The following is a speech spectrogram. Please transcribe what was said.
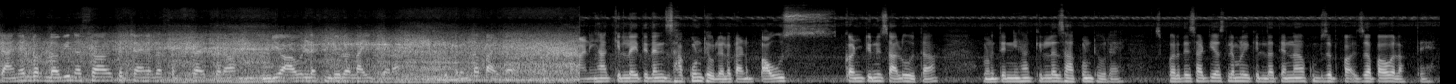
चॅनलवर नवीन असाल तर चॅनलला सबस्क्राईब करा. व्हिडिओ आवडल्यास व्हिडिओला लाईक करा. तोपर्यंत बाय आणि हा किल्ला इथे त्यांनी झाकून ठेवलेला कारण पाऊस कंटिन्यू चालू होता म्हणून त्यांनी हा किल्ला झाकून ठेवला आहे स्पर्धेसाठी असल्यामुळे किल्ला त्यांना खूप जपा जपावं लागतं आहे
